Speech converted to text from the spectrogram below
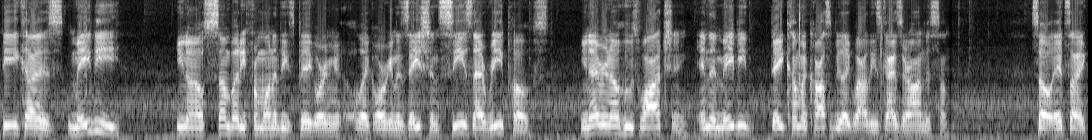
because maybe you know somebody from one of these big organ- like organizations sees that repost you never know who's watching and then maybe they come across and be like wow these guys are onto something so it's like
